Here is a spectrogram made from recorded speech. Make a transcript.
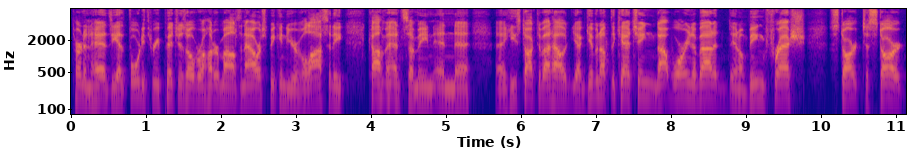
turning heads. He had 43 pitches over 100 miles an hour. Speaking to your velocity comments, I mean, and uh, uh, he's talked about how yeah, giving up the catching, not worrying about it, you know, being fresh, start to start.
